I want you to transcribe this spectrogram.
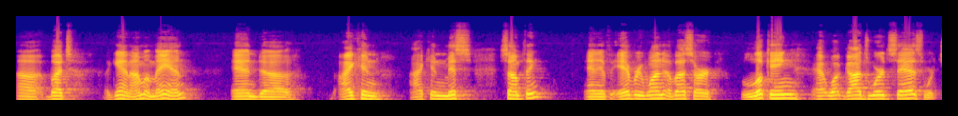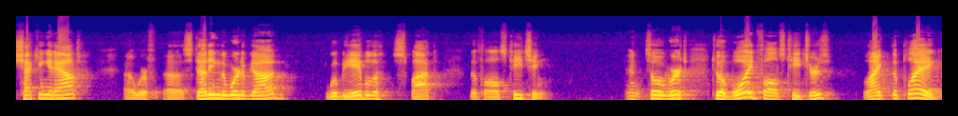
Uh, but again, I'm a man, and uh, I, can, I can miss something. And if every one of us are looking at what God's Word says, we're checking it out, uh, we're uh, studying the Word of God, we'll be able to spot the false teaching. And so we're to avoid false teachers like the plague.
